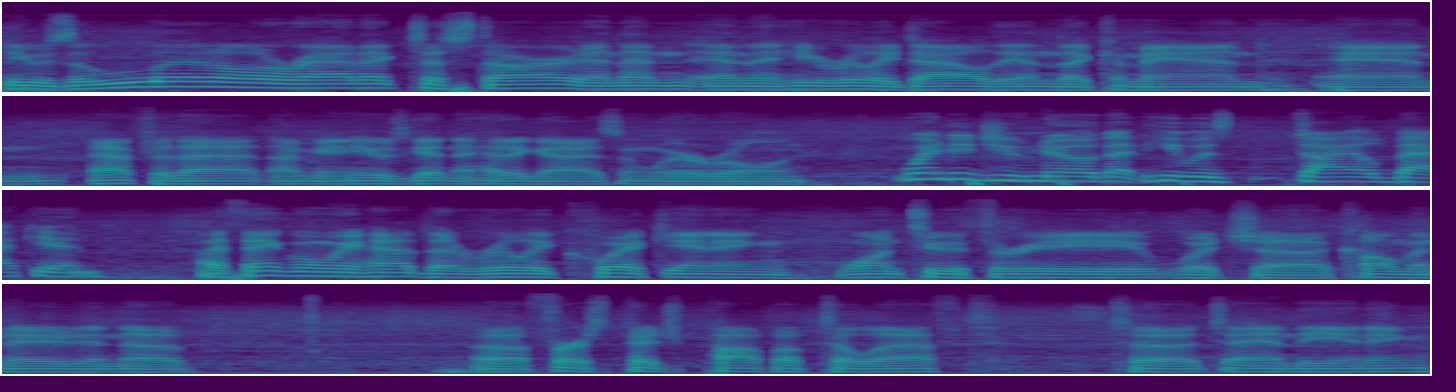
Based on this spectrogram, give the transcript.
he was a little erratic to start, and then and then he really dialed in the command. And after that, I mean, he was getting ahead of guys, and we were rolling. When did you know that he was dialed back in? I think when we had the really quick inning, one, two, three, which uh, culminated in the uh, first pitch pop up to left to, to end the inning.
